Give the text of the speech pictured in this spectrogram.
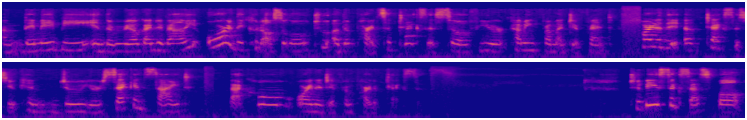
um, they may be in the Rio Grande Valley, or they could also go to other parts of Texas. So if you're coming from a different part of, the, of Texas, you can do your second site back home or in a different part of Texas. To be successful,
